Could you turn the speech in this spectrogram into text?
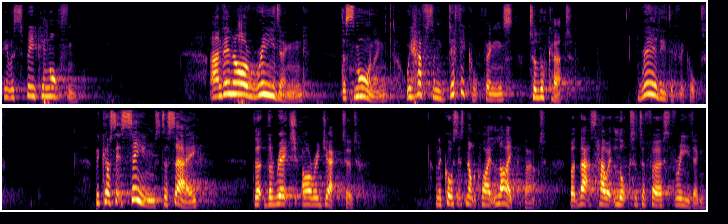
he was speaking often. And in our reading this morning, we have some difficult things to look at. Really difficult. Because it seems to say that the rich are rejected. And of course, it's not quite like that, but that's how it looks at a first reading.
